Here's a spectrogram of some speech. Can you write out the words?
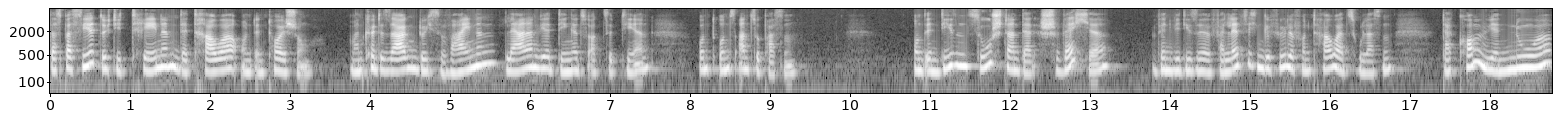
Das passiert durch die Tränen der Trauer und Enttäuschung. Man könnte sagen, durchs Weinen lernen wir Dinge zu akzeptieren und uns anzupassen. Und in diesen Zustand der Schwäche, wenn wir diese verletzlichen Gefühle von Trauer zulassen, da kommen wir nur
